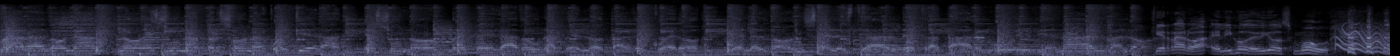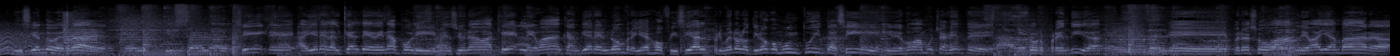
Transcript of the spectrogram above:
Maradona no es una persona cualquiera, es un hombre pegado a una pelota de cuero. Tiene el don celestial de tratar ¿ah? El hijo de Dios, Mo, diciendo verdades. Sí, eh, ayer el alcalde de Nápoli mencionaba que le van a cambiar el nombre, ya es oficial. Primero lo tiró como un tuit así y dejó a mucha gente sorprendida. Eh, pero eso va, le va a llamar a-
